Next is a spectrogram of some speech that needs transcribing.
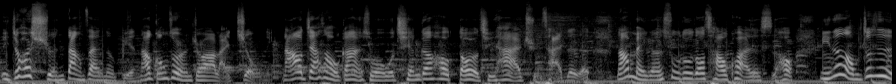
你就会悬荡在那边，然后工作人员就要来救你。然后加上我刚才说，我前跟后都有其他来取材的人，然后每个人速度都超快的时候，你那种就是。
